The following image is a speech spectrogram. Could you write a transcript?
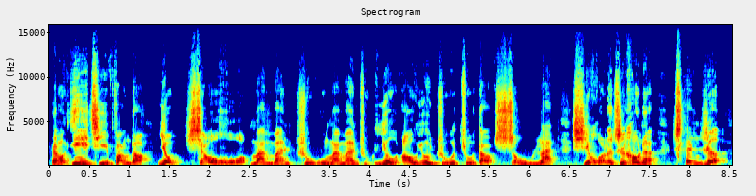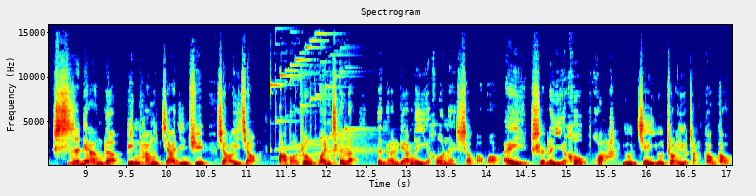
然后一起放到用小火慢慢煮，慢慢煮，又熬又煮，煮到熟烂。熄火了之后呢，趁热适量的冰糖加进去，搅一搅。八宝粥完成了，等它凉了以后呢，小宝宝哎吃了以后，哇，又健又壮又长高高。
